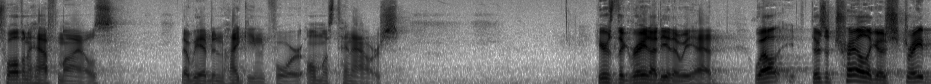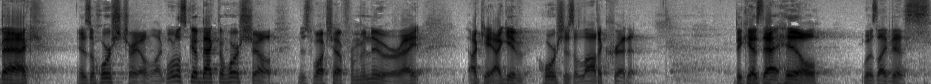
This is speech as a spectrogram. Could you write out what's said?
12 and a half miles that we had been hiking for almost 10 hours. Here's the great idea that we had. Well, there's a trail that goes straight back. There's a horse trail. Like, well, let's go back to horse trail. Just watch out for manure, right? Okay, I give horses a lot of credit because that hill was like this.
